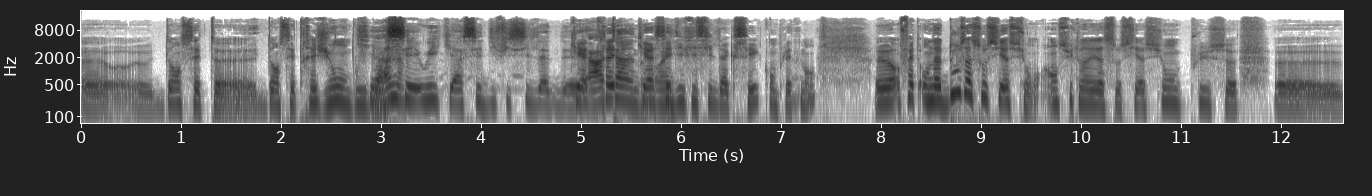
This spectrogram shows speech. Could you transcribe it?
dans cette dans cette région bouillane. Oui, qui est assez difficile à, atteindre. Qui est assez difficile d'accès complètement. Euh, en fait, on a 12 associations. Ensuite, on a des associations plus euh,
